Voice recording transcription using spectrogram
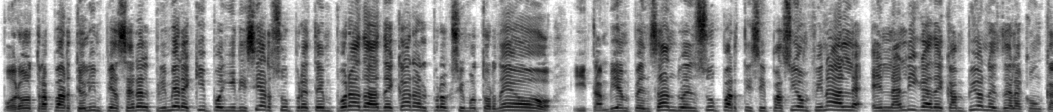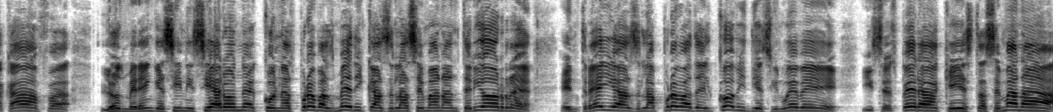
Por otra parte, Olimpia será el primer equipo en iniciar su pretemporada de cara al próximo torneo y también pensando en su participación final en la Liga de Campeones de la CONCACAF. Los merengues iniciaron con las pruebas médicas la semana anterior, entre ellas la prueba del COVID-19, y se espera que esta semana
